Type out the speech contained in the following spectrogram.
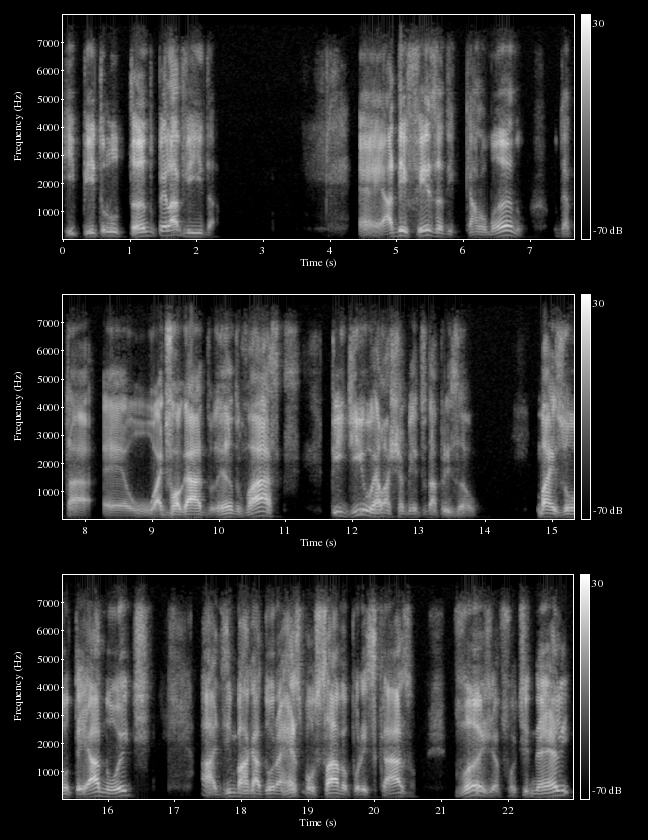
repito, lutando pela vida. É, a defesa de Carlomano, o, deputado, é, o advogado Leandro Vasques, pediu o relaxamento da prisão. Mas ontem à noite, a desembargadora responsável por esse caso, Vanja Fontinelli,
